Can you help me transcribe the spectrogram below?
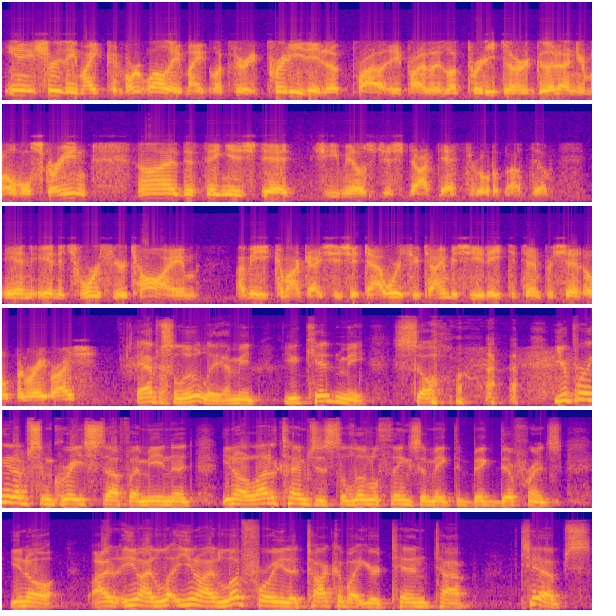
you know, sure they might convert well. They might look very pretty. They look probably they probably look pretty darn good on your mobile screen. Uh, the thing is that Gmail's just not that thrilled about them, and and it's worth your time I mean, come on, guys, is it not worth your time to see an 8 to 10% open rate rise? Absolutely. I mean, you kidding me? So you're bringing up some great stuff. I mean, uh, you know, a lot of times it's the little things that make the big difference. You know, I you know I lo- you know I'd love for you to talk about your 10 top tips.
